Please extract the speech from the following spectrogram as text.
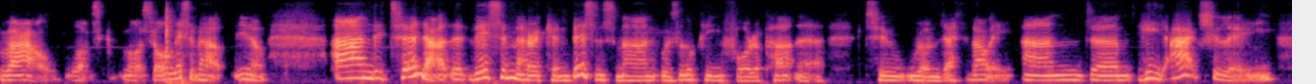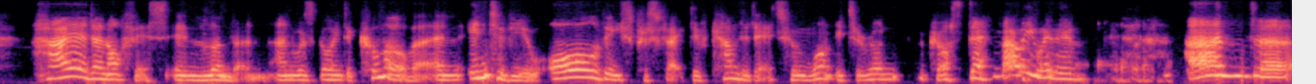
wow, what's what's all this about, you know? And it turned out that this American businessman was looking for a partner to run Death Valley. And um, he actually hired an office in London and was going to come over and interview all these prospective candidates who wanted to run across Death Valley with him. And uh,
